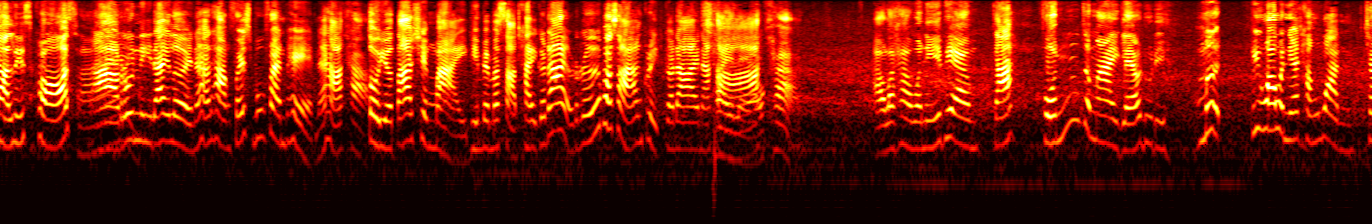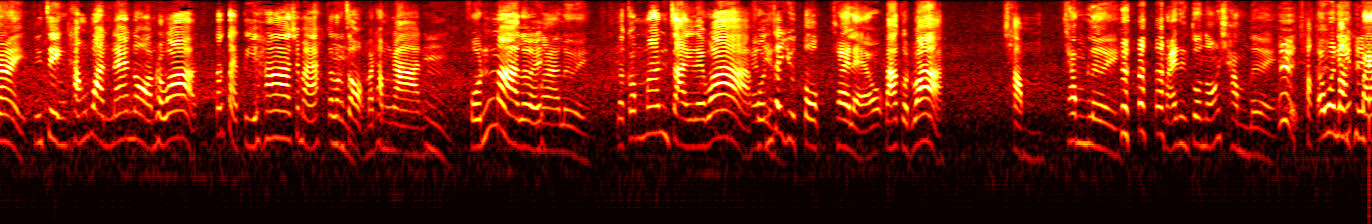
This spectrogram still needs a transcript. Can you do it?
Yaris Cross ใช่อ่ารุ่นนี้ได้เลยนะคะ ทาง Facebook Fanpage นะคะ ค่ะ Toyota เชียงใหม่ พิมพ์เป็นภาษาไทยก็ได้ หรือภาษาอังกฤษก็ได้นะคะใช่แล้วค่ะ เอาละค่ะวันนี้พี่แอม จ้ะฝนจะมาอีกแล้วดูดิ มืด พี่ว่าวันนี้ทั้งวัน ใช่ จริงๆ ทั้งวันแน่นอน เพราะว่าตั้งแต่ตีห้าใช่ไหมกำลังจะออกมาทำงาน อืม ฝนมาเลย มาเลย แล้วก็มั่นใจเลยว่างั้นฝนจะหยุดตก ใช่แล้ว ปรากฏว่าช่ ชำเลย หมายถึงตัวน้องชำเลยำแล้ววันนี้ไป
